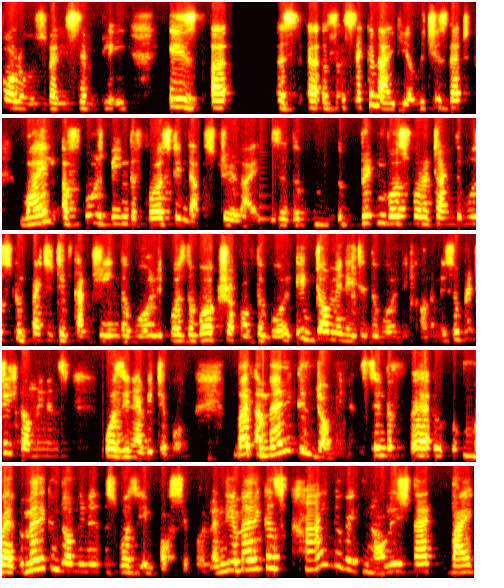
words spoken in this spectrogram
follows very simply is a, a, a, second idea, which is that while, of course, being the first industrializer, the, Britain was for a time the most competitive country in the world. It was the workshop of the world. It dominated the world economy. So British dominance was inevitable. But American dominance, in the uh, well, American dominance was impossible, and the Americans kind of acknowledged that by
